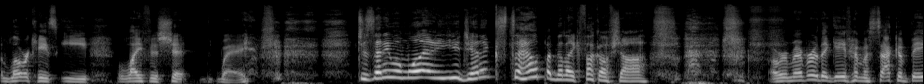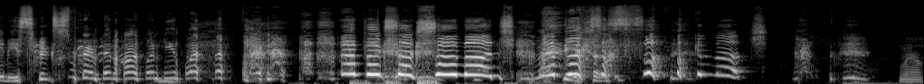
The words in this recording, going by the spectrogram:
lowercase e life is shit way. Does anyone want any eugenics to help? And they're like, fuck off, Shar. Oh, remember they gave him a sack of babies to experiment on when he left. That That book sucks so much. That book sucks so fucking much. well,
